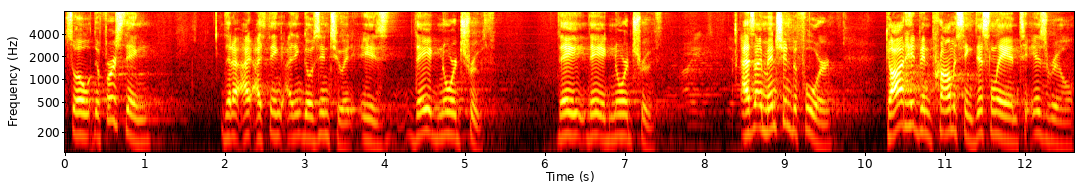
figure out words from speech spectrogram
So the first thing that I, I, think, I think goes into it is they ignored truth. They, they ignored truth. As I mentioned before, God had been promising this land to Israel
